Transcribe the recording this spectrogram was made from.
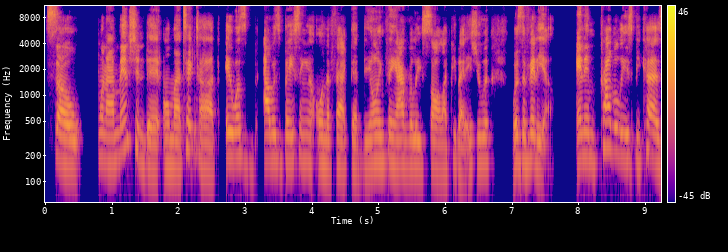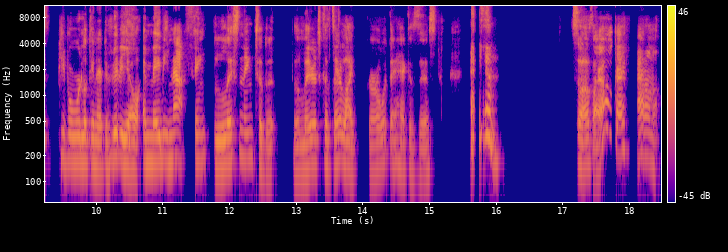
So when I mentioned it on my TikTok, it was I was basing it on the fact that the only thing I really saw like people had issue with was the video. And it probably is because people were looking at the video and maybe not think listening to the, the lyrics because they're like, girl, what the heck is this? so I was like, oh, okay, I don't know.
